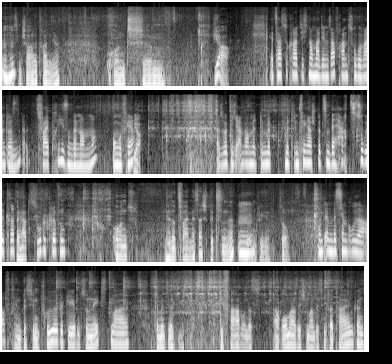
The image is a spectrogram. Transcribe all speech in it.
ein bisschen Schale dran, ja. Und ähm, ja, Jetzt hast du gerade dich nochmal dem Safran zugewandt. Du hast äh, zwei Prisen genommen, ne? Ungefähr. Mhm. ja, Also wirklich einfach mit, mit, mit den Fingerspitzen beherzt zugegriffen. hat zugegriffen und ja, so zwei Messerspitzen, ne? Irgendwie so. Und ein bisschen Brühe auf. ein bisschen Brühe gegeben zunächst mal, damit die Farbe und das Aroma sich schon mal ein bisschen verteilen können.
